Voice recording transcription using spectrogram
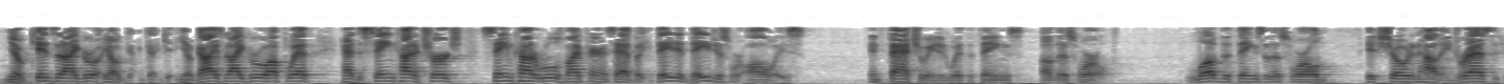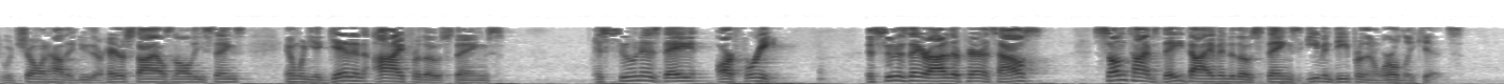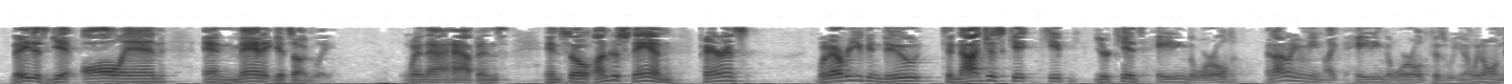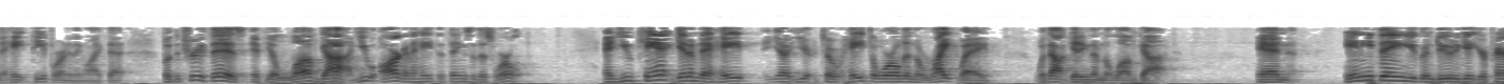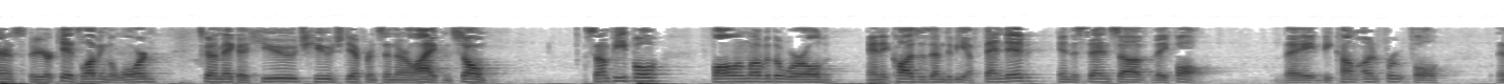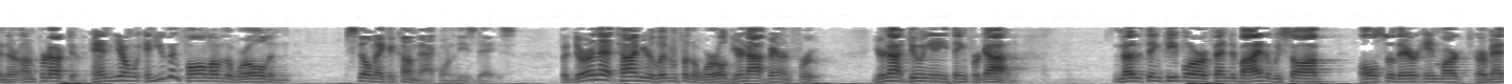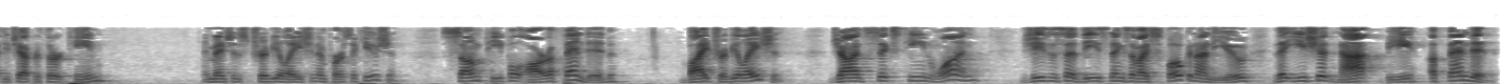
you know kids that I grew you know g- you know guys that I grew up with had the same kind of church, same kind of rules my parents had, but they did they just were always infatuated with the things of this world. Loved the things of this world. It showed in how they dressed, it would show in how they do their hairstyles and all these things. And when you get an eye for those things, as soon as they are free, as soon as they are out of their parents' house, sometimes they dive into those things even deeper than worldly kids. They just get all in, and man, it gets ugly when that happens. And so understand, parents, whatever you can do to not just keep, your kids hating the world, and I don't even mean like hating the world because you know we don't want them to hate people or anything like that. But the truth is, if you love God, you are going to hate the things of this world, and you can't get them to hate you know, to hate the world in the right way without getting them to love God. And anything you can do to get your parents or your kids loving the Lord, it's going to make a huge, huge difference in their life. And so, some people fall in love with the world, and it causes them to be offended in the sense of they fall. They become unfruitful and they're unproductive. And you know, and you can fall in love with the world and still make a comeback one of these days. But during that time you're living for the world, you're not bearing fruit. You're not doing anything for God. Another thing people are offended by that we saw also there in Mark or Matthew chapter 13, it mentions tribulation and persecution. Some people are offended by tribulation. John 16:1, Jesus said, "These things have I spoken unto you, that ye should not be offended.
